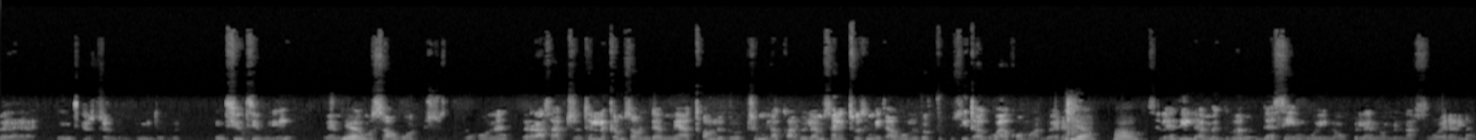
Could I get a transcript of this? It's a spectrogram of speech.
በ intuitively ወይም ደግሞ ሰዎች ሆነ ራሳችን ትልቅም ሰው እንደሚያውቀው ልጆችም ያውቃሉ። ለምሳሌ ጡት የሚጠቡ ልጆች ሲጠግቡ ያቆማሉ አይደል? ስለዚህ ለምግብም the same way ነው ብለን ነው የምናስበው አይደለም?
